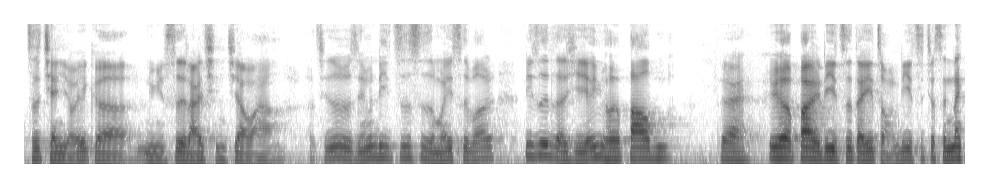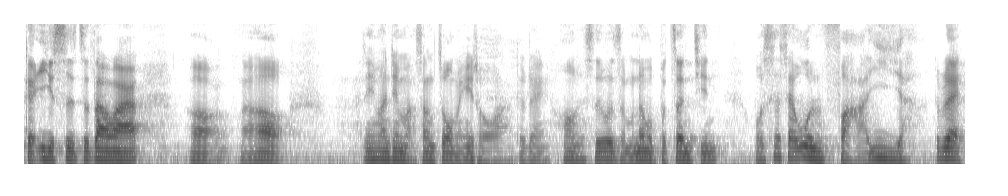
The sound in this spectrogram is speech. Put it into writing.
之前有一个女士来请教啊，其实什么荔枝是什么意思？我荔枝的写玉荷包，对，玉荷包有荔枝的一种，荔枝就是那个意思，知道吗？哦，然后听半天马上皱眉头啊，对不对？哦，师傅怎么那么不正经？我是在问法医呀、对不对？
